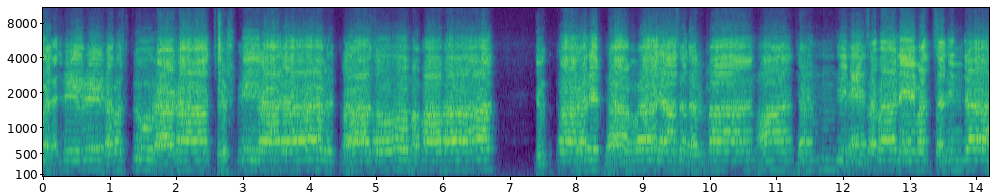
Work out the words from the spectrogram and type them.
वज्रीवृषवस्तु राषाच्छुष्मीराजा वृत्रः सोमपावा युक्त्वा हरिभ्यामुपायास धर्मान् माध्यम् दिने सवने मत्सदिन्द्राः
